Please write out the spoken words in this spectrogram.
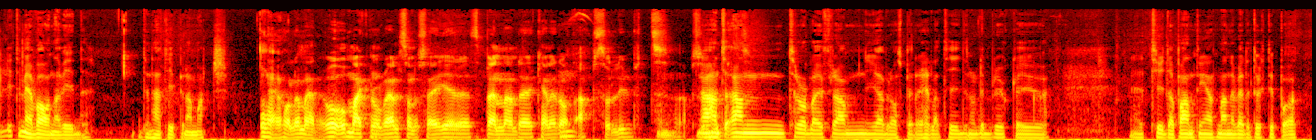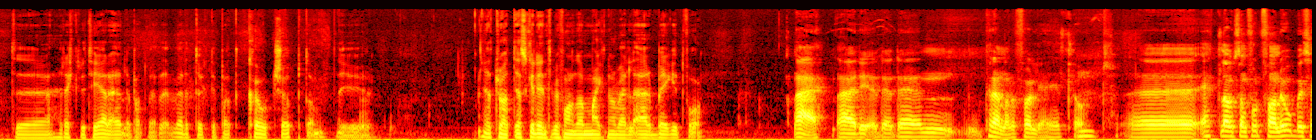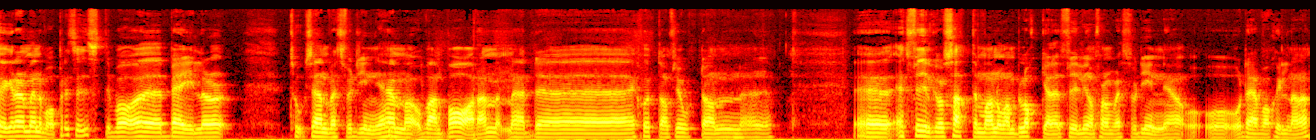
lite mer vana vid den här typen av match. Nej, jag håller med. Och, och Mike Norvell som du säger, spännande kandidat, mm. absolut. Mm. absolut. Ja, han, han trollar ju fram nya bra spelare hela tiden och det brukar ju eh, tyda på antingen att man är väldigt duktig på att eh, rekrytera eller på att väldigt, väldigt duktig på att coacha upp dem. Det är ju, jag tror att jag skulle inte bli förvånad om Mike Norvell är bägge två. Nej, nej det, det, det är en tränare att följa helt klart. Mm. Eh, ett lag som fortfarande är obesegrade men det var precis. Det var eh, Baylor tog sen West Virginia hemma och vann bara med eh, 17-14. Eh, ett field satte man och man blockade ett field från West Virginia och, och, och det var skillnaden.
